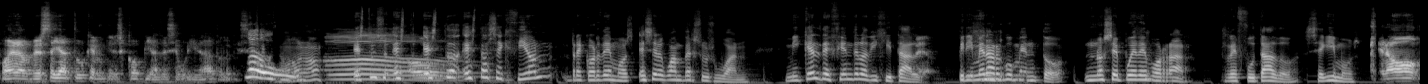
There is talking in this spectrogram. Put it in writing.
bueno, pero eso ya tú que no tienes copias de seguridad o lo que sea. No, no. Oh. Esto es- esto- esto- esta sección, recordemos, es el One versus One. Miquel defiende lo digital. Primer argumento, no se puede borrar. Refutado. Seguimos. Que no.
